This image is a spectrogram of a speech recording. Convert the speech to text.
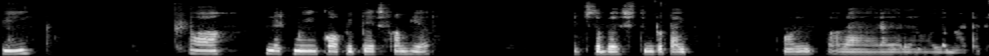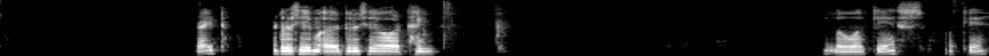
p. Uh, let me copy paste from here. It's the best thing to type. All uh, rather than all the matter. Right? It will save uh, it will save our time. Lowercase. Okay.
